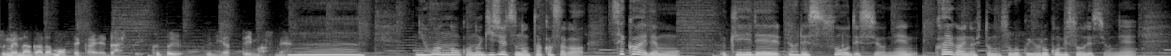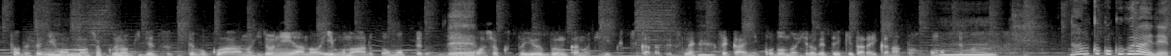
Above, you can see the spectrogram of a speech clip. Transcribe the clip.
集めながらも世界へ出していくというふうにやっていますね。うん日本のこの技術の高さが世界でも受け入れられそうですよね。海外の人もすごく喜びそうですよね。そうですね、日本の食の技術って僕はあの非常にあのいいものあると思ってるんで、はい。和食という文化の切り口からですね、うん。世界にこうどんどん広げていけたらいいかなと思ってます。うん。何カ国ぐらいで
